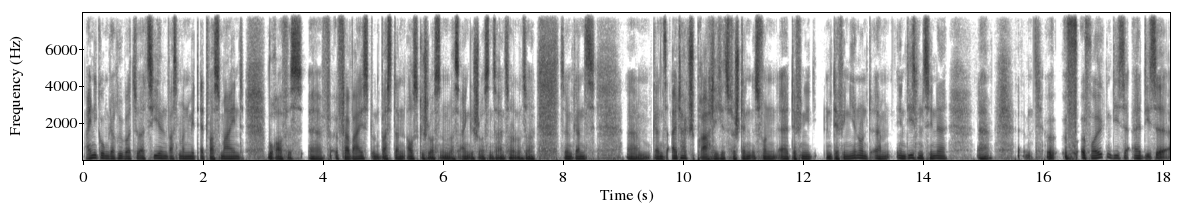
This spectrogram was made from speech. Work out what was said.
Einigung darüber zu erzielen, was man mit etwas meint, worauf es verweist und was dann ausgeschlossen und was eingeschlossen sein soll und so. So ein ganz ähm, ganz alltagssprachliches Verständnis von defini definieren und ähm, in diesem Sinne äh, folgen diese, äh, diese,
